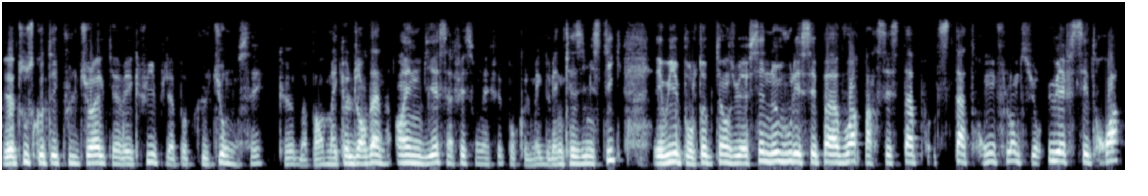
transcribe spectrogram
Il a tout ce côté culturel qui est avec lui, et puis la pop culture, on sait que, bah, par exemple, Michael Jordan en NBA, ça fait son effet pour que le mec devienne quasi mystique. Et oui, pour le top 15 UFC, ne vous laissez pas avoir par ses stats, stats ronflantes sur UFC 3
